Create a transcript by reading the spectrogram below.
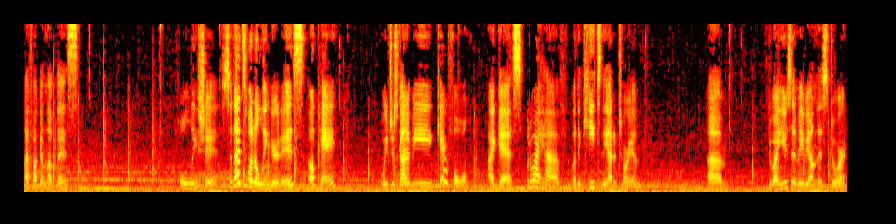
I fucking love this. Holy shit. So that's what a lingered is. Okay. We just gotta be careful, I guess. What do I have? Oh, the key to the auditorium. Um, do I use it maybe on this door?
